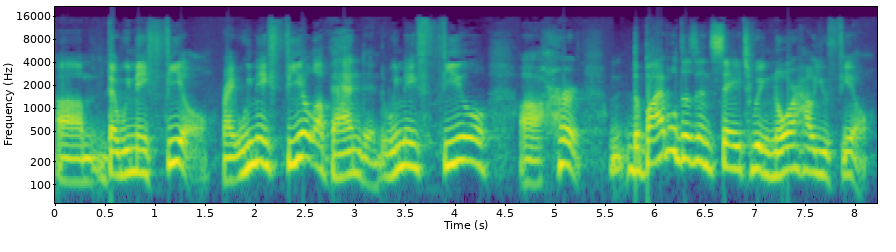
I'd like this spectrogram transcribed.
um, that we may feel, right? We may feel abandoned. We may feel uh, hurt. The Bible doesn't say to ignore how you feel.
